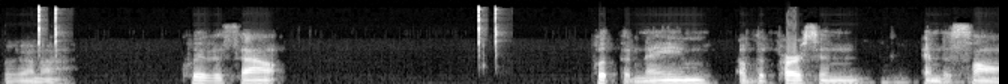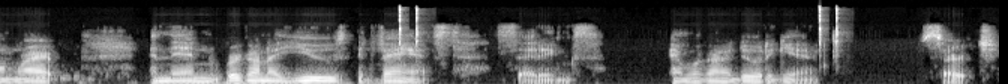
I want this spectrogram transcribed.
we're to clear this out, put the name of the person and the song, right? And then we're going to use advanced settings and we're going to do it again. Search.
